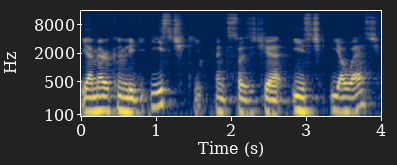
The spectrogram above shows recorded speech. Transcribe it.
e a American League East, que antes só existia East e a West,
